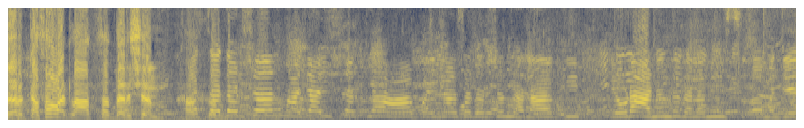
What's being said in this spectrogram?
तर कसा वाटला आजचा दर्शन आजचा? दर्शन माझ्या आयुष्यातला हा पहिला असा दर्शन झाला की एवढा आनंद झाला मी स- म्हणजे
